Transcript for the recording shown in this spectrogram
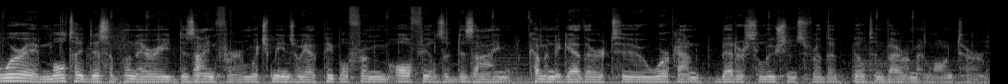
We're a multidisciplinary design firm, which means we have people from all fields of design coming together to work on better solutions for the built environment long term.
